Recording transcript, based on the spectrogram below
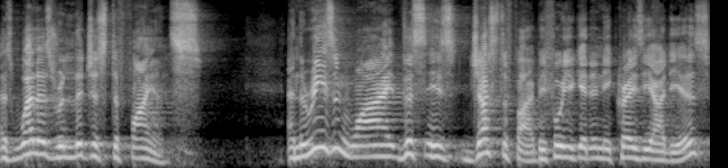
as well as religious defiance. And the reason why this is justified, before you get any crazy ideas,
